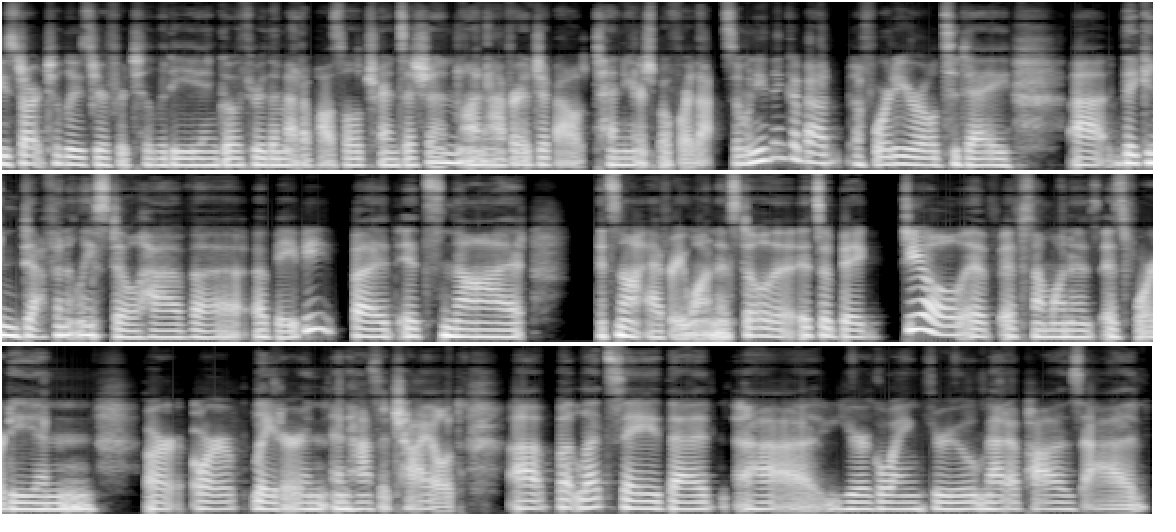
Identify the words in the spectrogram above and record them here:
You start to lose your fertility and go through the menopausal transition on average about 10 years before that. So when you think about a 40 year old today, uh, they can definitely still have a, a baby, but it's not it's not everyone. It's still a, it's a big deal if if someone is, is 40 and or or later and, and has a child. Uh, but let's say that uh, you're going through menopause at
